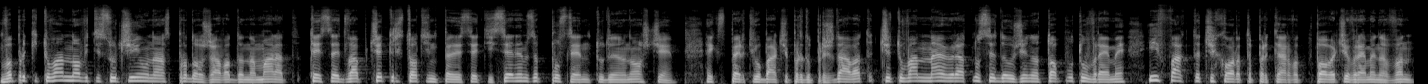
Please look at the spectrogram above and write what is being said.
Въпреки това, новите случаи у нас продължават да намалят. Те са едва 457 за последното денонощие. Експерти обаче предупреждават, че това най-вероятно се дължи на топлото време и факта, че хората прекарват повече време навън.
